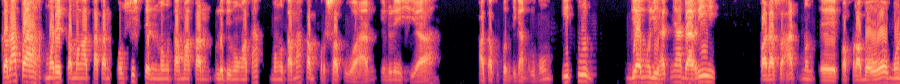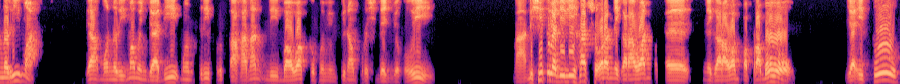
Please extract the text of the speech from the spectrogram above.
kenapa mereka mengatakan konsisten mengutamakan lebih mengutamakan persatuan Indonesia atau kepentingan umum itu dia melihatnya dari pada saat eh, Pak Prabowo menerima ya menerima menjadi Menteri Pertahanan di bawah kepemimpinan Presiden Jokowi. Nah, di situlah dilihat seorang negarawan eh, negarawan Pak Prabowo, yaitu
